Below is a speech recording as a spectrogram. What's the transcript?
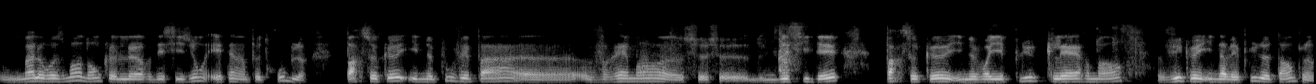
malheureusement, donc, leur décision était un peu trouble parce qu'ils ne pouvaient pas euh, vraiment euh, se, décider, parce qu'ils ne voyaient plus clairement, vu qu'ils n'avaient plus de temple,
